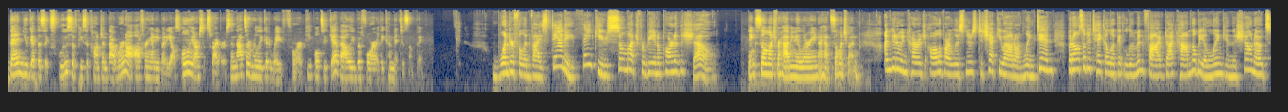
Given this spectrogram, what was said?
then you get this exclusive piece of content that we're not offering anybody else only our subscribers. And that's a really good way for people to get value before they commit to something. Wonderful advice. Danny thank you so much for being a part of the show. Thanks so much for having me lorraine. I had so much fun I'm going to encourage all of our listeners to check you out on LinkedIn, but also to take a look at lumen5.com. There'll be a link in the show notes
